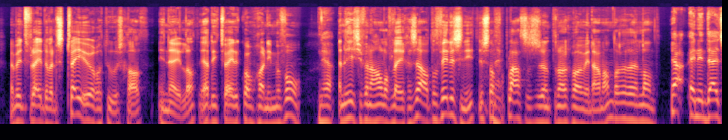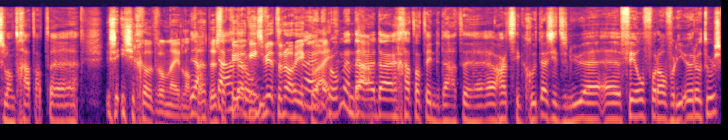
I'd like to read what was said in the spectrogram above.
hebben in het verleden wel eens twee Eurotours gehad in Nederland. Ja, die tweede kwam gewoon niet meer vol. Ja. En dan zit je van een half lege zaal. Dat willen ze niet. Dus dan Nee. verplaatsen ze zo'n toernooi gewoon weer naar een ander eh, land. Ja, en in Duitsland gaat dat... eh, Is ietsje groter dan Nederland. Ja, hè? Dus ja, dan kun je daarom. ook iets meer toernooien Ja, kwijt. daarom. En daar, daar gaat dat inderdaad eh, hartstikke goed. Daar zitten ze nu veel, vooral voor die Eurotours.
